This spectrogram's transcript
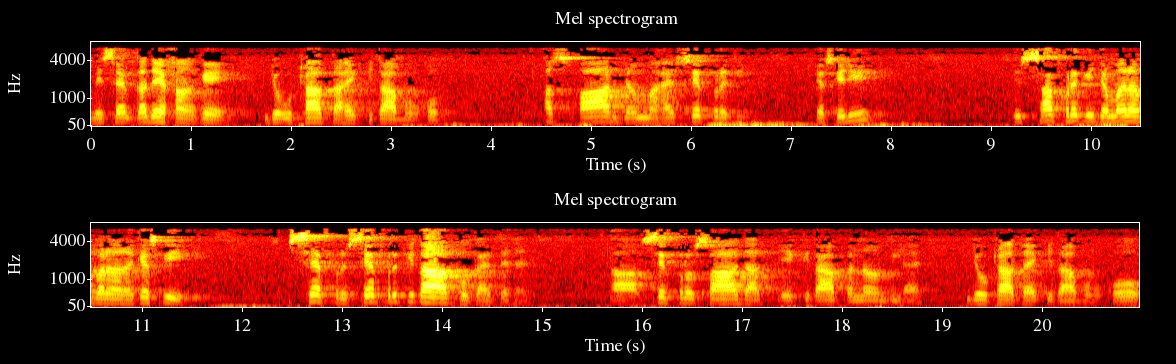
مثل گدے خاں کے جو اٹھاتا ہے کتابوں کو۔ اسپار جمع ہے صفر کی۔ کس کی جی؟ اس سفر کی جمع نہ بنانا کس کی؟ صفر صفر کتاب کو کہتے ہیں۔ صفر سعادت ایک کتاب کا نام بھی ہے۔ جو اٹھاتا ہے کتابوں کو۔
